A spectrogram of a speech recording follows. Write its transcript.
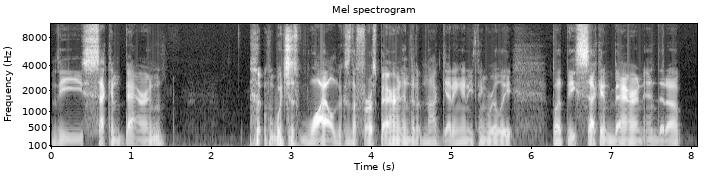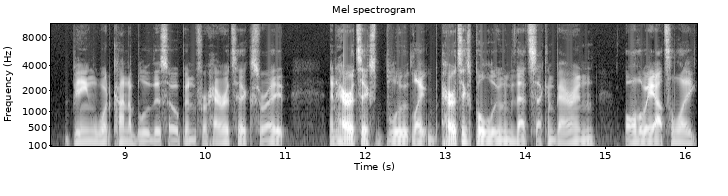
the second baron which is wild because the first baron ended up not getting anything really but the second Baron ended up being what kind of blew this open for Heretics, right? And Heretics blew like Heretics ballooned that second Baron all the way out to like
